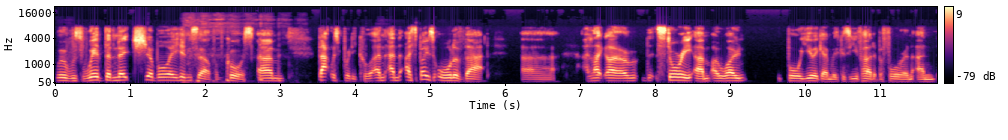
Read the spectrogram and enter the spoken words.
was with the Nature Boy himself, of course. Um, that was pretty cool, and and I suppose all of that. Uh, I like uh, the story. Um, I won't bore you again with because you've heard it before, and and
